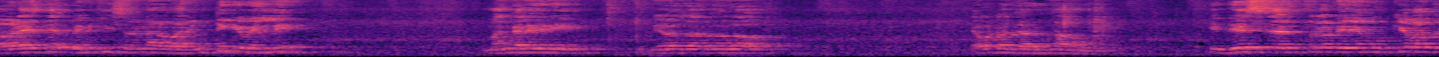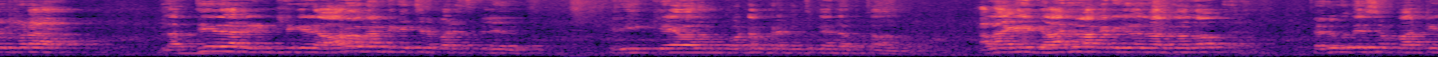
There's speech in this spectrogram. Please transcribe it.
ఎవరైతే బెనిఫిషియర్ ఉన్నారో వారి ఇంటికి వెళ్ళి మంగళగిరి నియోజకవర్గంలో ఇవ్వడం జరుగుతూ ఉంది. ఈ దేశ చరిత్రలో ఏ ముఖ్యమంత్రి కూడా లబ్ధిదారు ఇంటికి ఆరో గంటకి ఇచ్చిన పరిస్థితి లేదు. ఇది కేవలం కూటమి ప్రభుత్వమే దక్కుతా ఉంది. అలాగే గాజువాక నియోజకవర్గంలో తెలుగుదేశం పార్టీ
